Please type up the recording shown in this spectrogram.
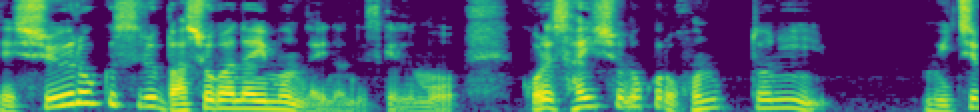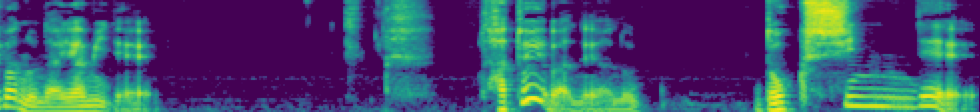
で、収録する場所がない問題なんですけれども、これ最初の頃本当にもう一番の悩みで、例えばね、あの、独身で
